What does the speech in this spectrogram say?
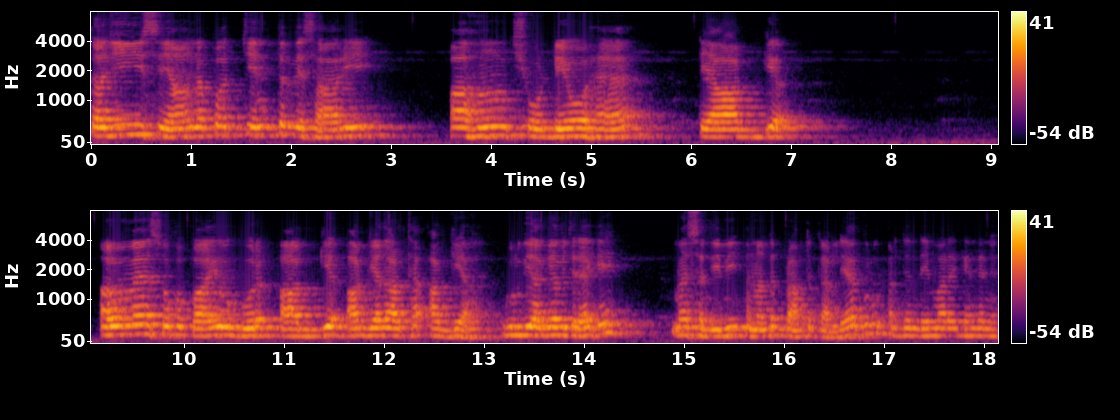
ਤਜੀ ਸਿਆਨਪ ਚਿੰਤ ਵਿਸਾਰੀ ਅਹੰ ਛੋਡਿਓ ਹੈ ਤਿਆਗ ਅਬ ਮੈਂ ਸੁਖ ਪਾਇਓ ਗੁਰ ਆਗਿਆ ਆਗਿਆ ਦਾ ਅਰਥ ਹੈ ਆਗਿਆ। ਗੁਰੂ ਦੀ ਆਗਿਆ ਵਿੱਚ ਰਹਿ ਕੇ ਮੈਂ ਸਦੀਵੀ ਆਨੰਦ ਪ੍ਰਾਪਤ ਕਰ ਲਿਆ। ਗੁਰੂ ਅਰਜਨ ਦੇਵ ਮਹਾਰਾਜ ਕਹਿੰਦੇ ਨੇ,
